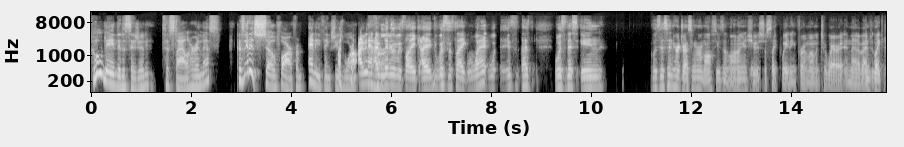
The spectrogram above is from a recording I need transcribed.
who made the decision to style her in this? Because it is so far from anything she's worn. I was, I literally was like, I was just like, what, is, was this in, was this in her dressing room all season long? And she was just like waiting for a moment to wear it, and then eventually, like,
